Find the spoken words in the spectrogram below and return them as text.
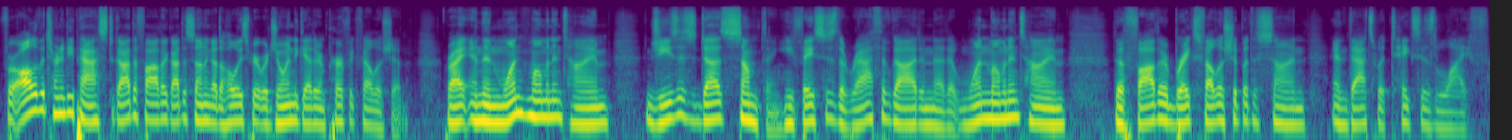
For all of eternity past, God the Father, God the Son, and God the Holy Spirit were joined together in perfect fellowship, right? And then one moment in time, Jesus does something. He faces the wrath of God, and that at one moment in time, the Father breaks fellowship with the Son, and that's what takes his life.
